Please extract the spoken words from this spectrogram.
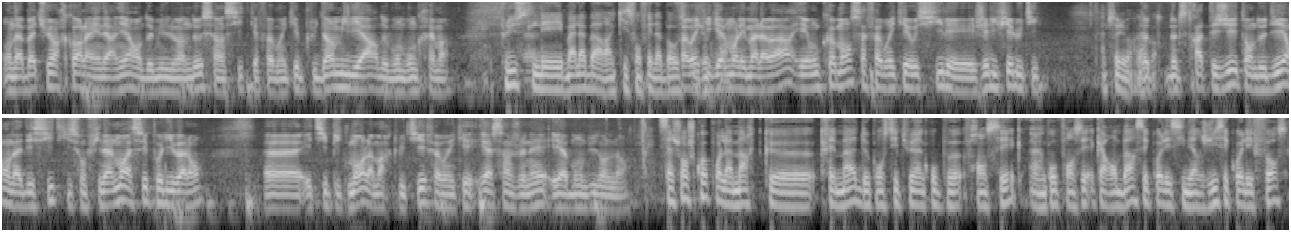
on a battu un record l'année dernière en 2022. C'est un site qui a fabriqué plus d'un milliard de bonbons Créma. Plus les malabars hein, qui sont faits là-bas aussi. On fabrique également les malabars et on commence à fabriquer aussi les gélifiés lutti. Absolument. Notre, stratégie étant de dire on a des sites qui sont finalement assez polyvalents. Euh, et typiquement, la marque Luthier est fabriquée et à Saint-Genès et à Bondu dans le Nord. Ça change quoi pour la marque euh, Créma de constituer un groupe français, un groupe français Carambar? C'est quoi les synergies? C'est quoi les forces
